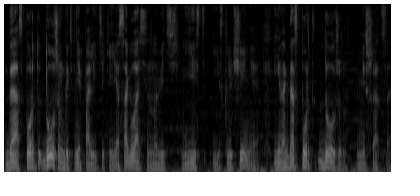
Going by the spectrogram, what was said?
Да, спорт должен быть вне политики, я согласен, но ведь есть и исключения, и иногда спорт должен вмешаться.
